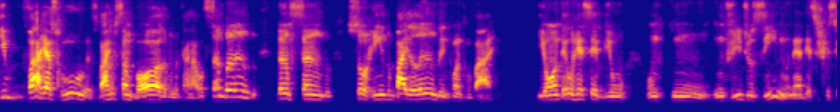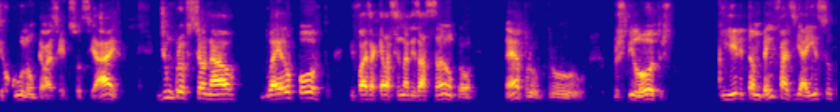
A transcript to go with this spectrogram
que varre as ruas, varre o sambódromo no carnaval, sambando, dançando, sorrindo, bailando enquanto varre. E ontem eu recebi um, um, um, um videozinho, né, desses que circulam pelas redes sociais, de um profissional do aeroporto que faz aquela sinalização para né, pro, pro, os pilotos. E ele também fazia isso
